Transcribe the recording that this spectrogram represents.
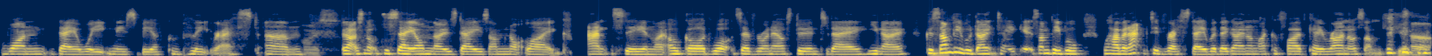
one day a week needs to be a complete rest. Um nice. but that's not to say on those days i'm not like antsy and like oh god what's everyone else doing today? You know? Because mm. some people don't take it. Some people will have an active rest day where they're going on like a 5k run or something. Yeah.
